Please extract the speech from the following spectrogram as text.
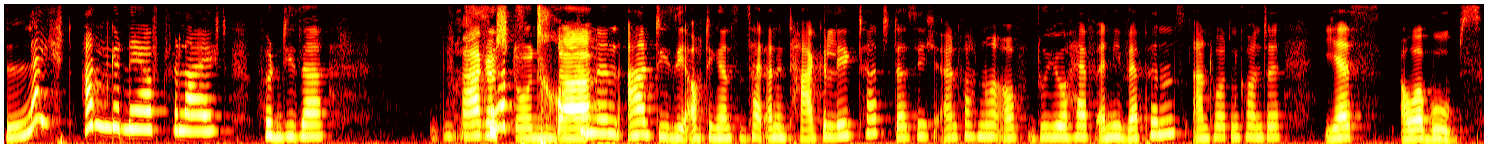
leicht angenervt vielleicht von dieser Fragestunde. trockenen Art, die sie auch die ganze Zeit an den Tag gelegt hat, dass ich einfach nur auf Do you have any weapons antworten konnte, Yes, our boobs.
